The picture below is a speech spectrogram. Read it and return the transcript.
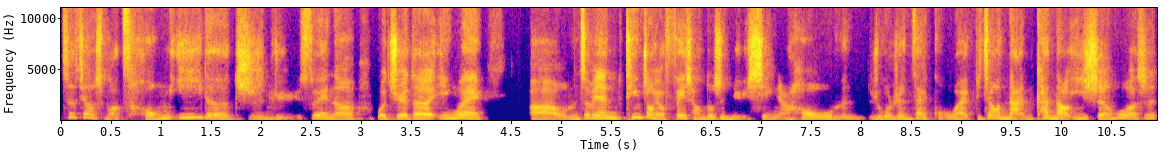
这叫什么从医的之旅？所以呢，我觉得，因为啊、呃，我们这边听众有非常多是女性，然后我们如果人在国外比较难看到医生，或者是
